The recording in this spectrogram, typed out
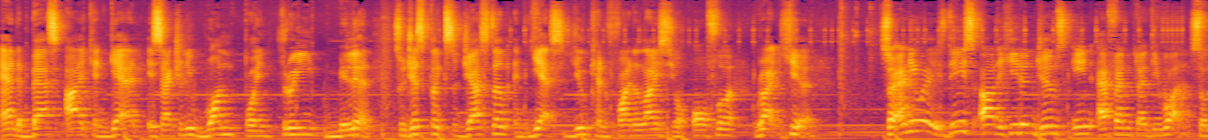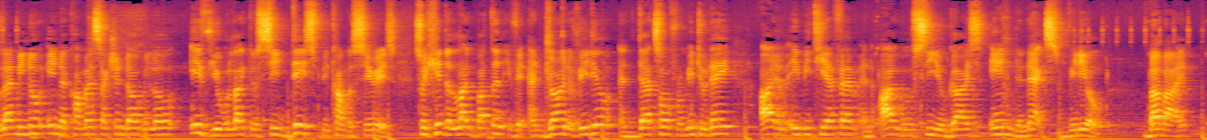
and the best I can get is actually 1.3 million. So just click suggest them and yes, you can finalize your offer right here. So anyways, these are the hidden gems in FM21. So let me know in the comment section down below if you would like to see this become a series. So hit the like button if you enjoyed the video and that's all from me today. I am ABTFM and I will see you guys in the next video. Bye bye.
